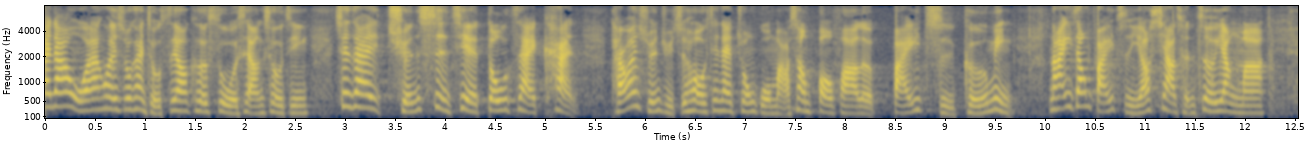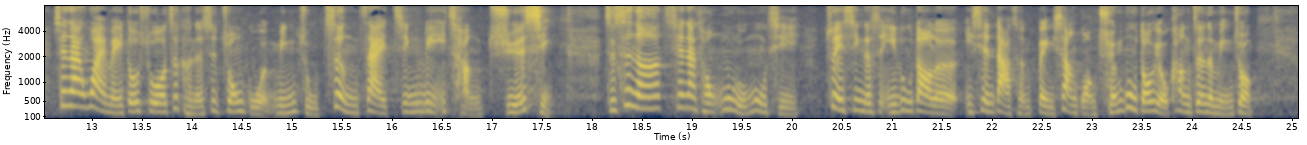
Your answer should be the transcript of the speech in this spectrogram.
嗨，大家午安，欢迎收看《九四要客诉》，我是杨秀晶。现在全世界都在看台湾选举之后，现在中国马上爆发了白纸革命，拿一张白纸也要吓成这样吗？现在外媒都说，这可能是中国民主正在经历一场觉醒。只是呢，现在从乌鲁木齐最新的是一路到了一线大城北上广，全部都有抗争的民众。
